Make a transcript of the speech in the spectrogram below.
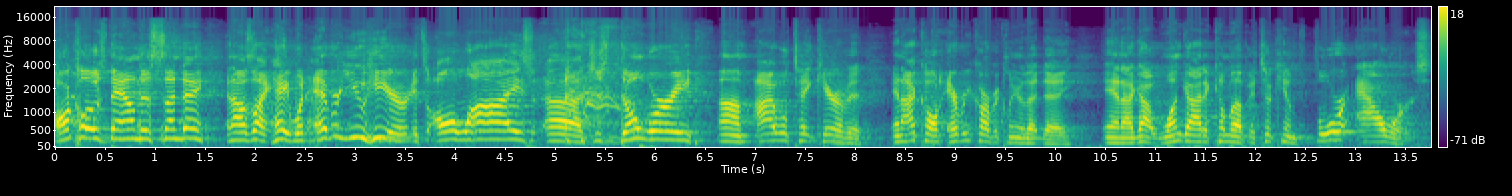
all closed down this Sunday. And I was like, hey, whatever you hear, it's all lies. Uh, just don't worry. Um, I will take care of it. And I called every carpet cleaner that day. And I got one guy to come up. It took him four hours.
